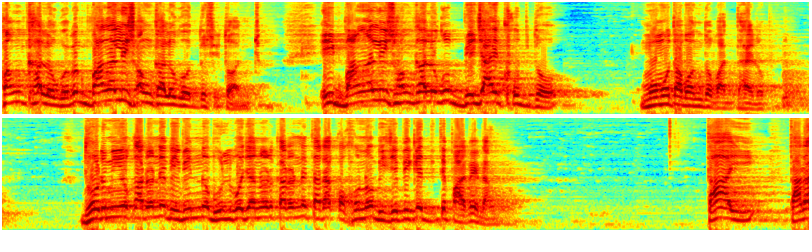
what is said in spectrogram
সংখ্যালঘু এবং বাঙালি সংখ্যালঘু অধ্যুষিত অঞ্চল। এই বাঙালি সংখ্যালঘু বেজায় ক্ষুব্ধ মমতা বন্দ্যোপাধ্যায়ের ওপর। ধর্মীয় কারণে, বিভিন্ন ভুল বোঝানোর কারণে তারা কখনো বিজেপিকে দিতে পারে না। তাই তারা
